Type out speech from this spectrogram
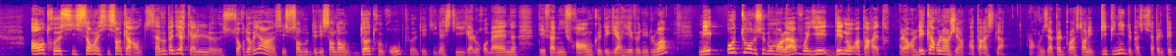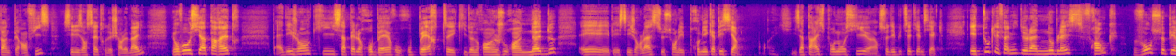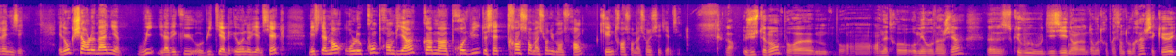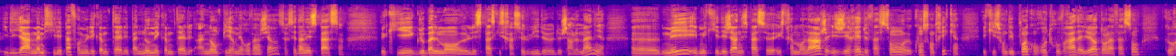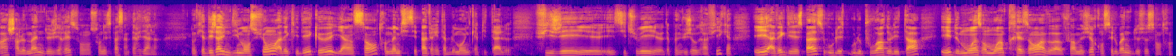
entre 600 et 640. Ça ne veut pas dire qu'elle sort de rien, hein. c'est sans doute des descendants d'autres groupes, des dynasties gallo-romaines, des familles franques, des guerriers venus de loin. Mais autour de ce moment-là, vous voyez des noms apparaître. Alors les Carolingiens apparaissent là. Alors on les appelle pour l'instant les Pipinides parce qu'ils s'appellent Pépin de père en fils, c'est les ancêtres de Charlemagne. Mais on voit aussi apparaître bah, des gens qui s'appellent Robert ou Rupert et qui donneront un jour un Neud. Et, et ces gens-là, ce sont les premiers Capétiens ils apparaissent pour nous aussi en ce début de 7e siècle. Et toutes les familles de la noblesse franque vont se pérenniser. Et donc Charlemagne, oui, il a vécu au 8e et au 9e siècle, mais finalement, on le comprend bien comme un produit de cette transformation du monde franc, qui est une transformation du 7e siècle. Alors justement, pour, euh, en être mérovingien, euh, ce que vous disiez dans, votre précédent ouvrage, c'est qu'il y a, même s'il n'est pas formulé comme tel et pas nommé comme tel, un empire mérovingien, c'est-à-dire que c'est un espace qui est globalement euh, l'espace qui sera celui de, Charlemagne, mais, mais qui est déjà un espace extrêmement large et géré de façon concentrique, et qui sont des points qu'on retrouvera d'ailleurs dans la façon qu'aura Charlemagne de gérer son, espace impérial. Donc il y a déjà une dimension avec l'idée qu'il y a un centre, même si c'est pas véritablement une capitale figée et, située d'un point de vue géographique, et avec des espaces où, où le pouvoir de l'État est de moins en moins présent au fur et à mesure qu'on s'éloigne de ce centre.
